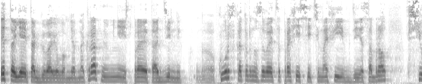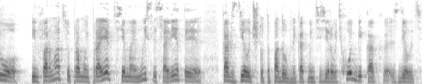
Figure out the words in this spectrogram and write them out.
это я и так говорил вам неоднократно. У меня есть про это отдельный курс, который называется «Профессия Тимофеев», где я собрал всю информацию про мой проект, все мои мысли, советы, как сделать что-то подобное, как монетизировать хобби, как сделать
